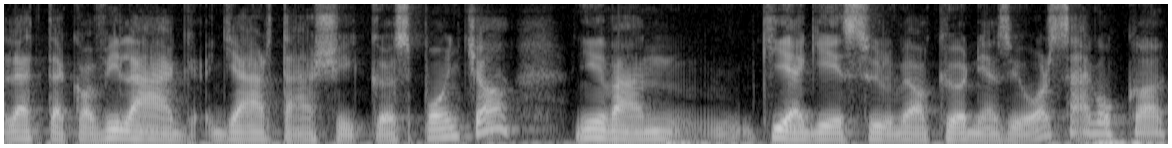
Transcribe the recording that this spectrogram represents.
lettek a világ gyártási központja, nyilván kiegészülve a környező országokkal,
